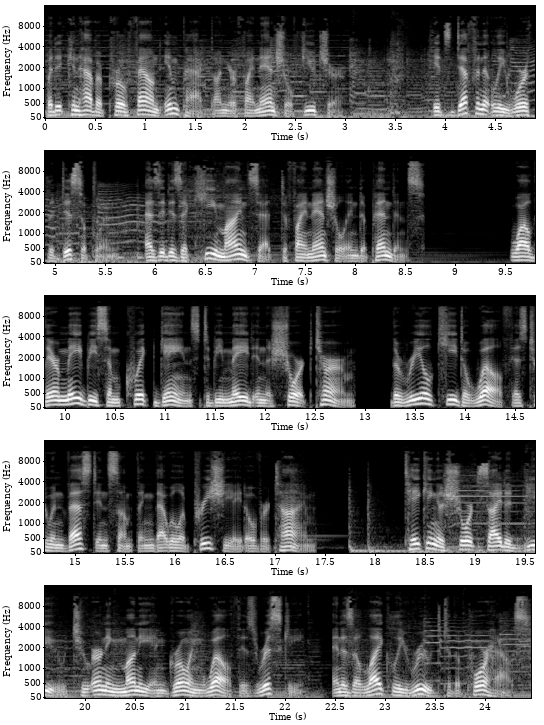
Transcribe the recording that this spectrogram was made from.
but it can have a profound impact on your financial future. It's definitely worth the discipline, as it is a key mindset to financial independence. While there may be some quick gains to be made in the short term, the real key to wealth is to invest in something that will appreciate over time. Taking a short-sighted view to earning money and growing wealth is risky, and is a likely route to the poorhouse.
